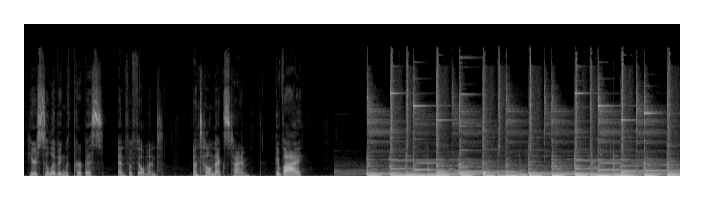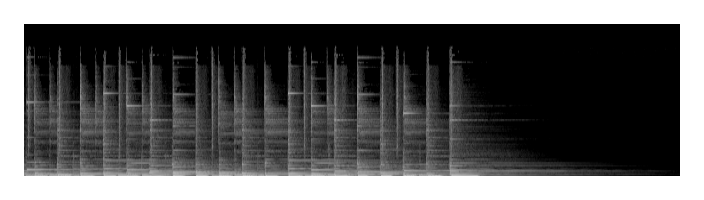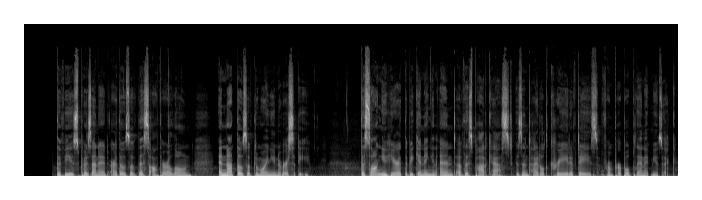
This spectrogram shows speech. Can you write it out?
Here's to living with purpose and fulfillment. Until next time, goodbye. The views presented are those of this author alone and not those of Des Moines University. The song you hear at the beginning and end of this podcast is entitled Creative Days from Purple Planet Music.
